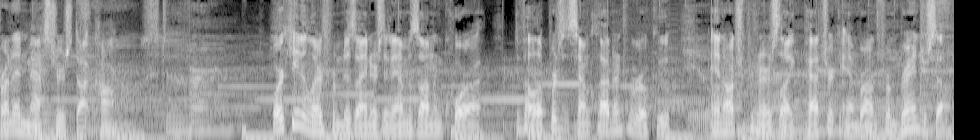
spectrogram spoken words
frontendmasters.com. Working and learn from designers at Amazon and Quora, developers at SoundCloud and Heroku, and entrepreneurs like Patrick Ambron from Brand Yourself.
